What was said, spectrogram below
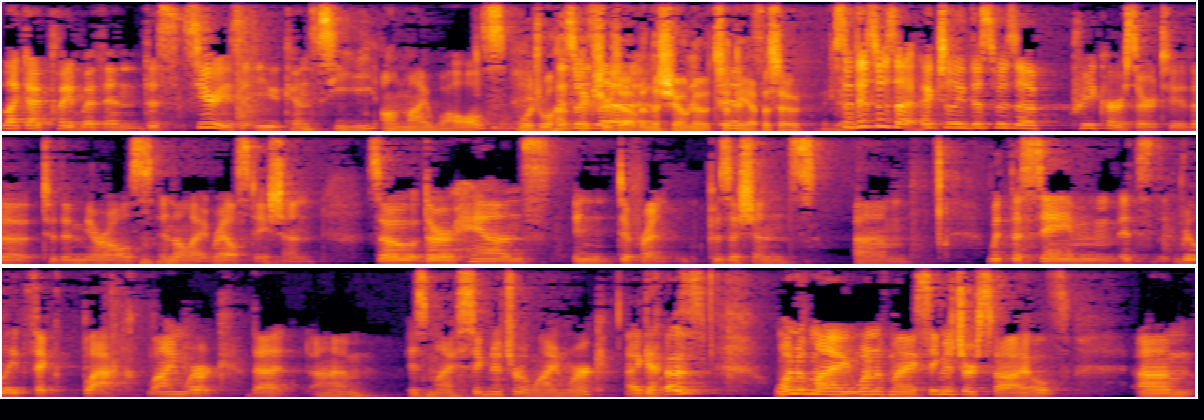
like I played with in this series that you can see on my walls, Which we'll have This pictures a- of in the show notes of the episode. So this was a, actually this was a precursor to the to the murals Mm-hmm. in the light rail station. So their hands in different positions um, with the same. It's really thick black line work that um, is my signature line work, I guess. One of my one of my signature styles, um,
